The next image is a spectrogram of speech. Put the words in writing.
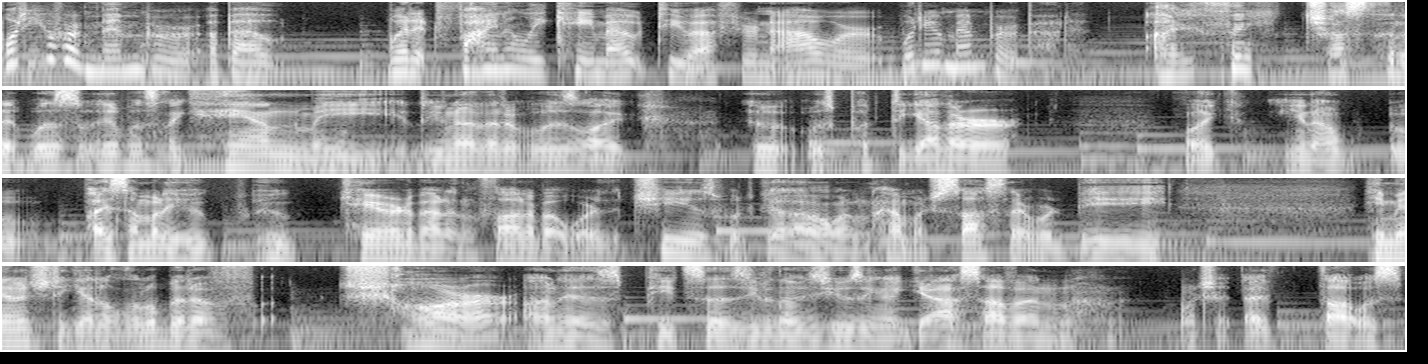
what do you remember about when it finally came out to you after an hour? What do you remember about it? I think just that it was it was like handmade, you know, that it was like it was put together like, you know, by somebody who who cared about it and thought about where the cheese would go and how much sauce there would be. He managed to get a little bit of char on his pizzas, even though he's using a gas oven, which I thought was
